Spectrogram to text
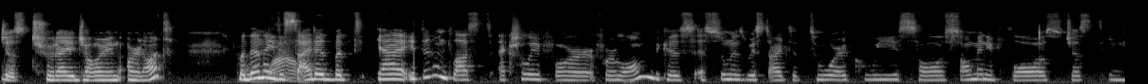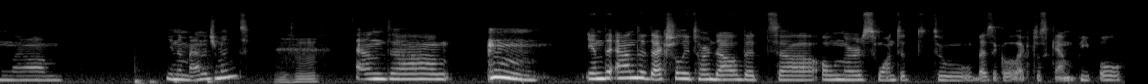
just should i join or not but then wow. i decided but yeah it didn't last actually for for long because as soon as we started to work we saw so many flaws just in um, in the management mm-hmm. and um, in the end it actually turned out that uh, owners wanted to basically like to scam people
